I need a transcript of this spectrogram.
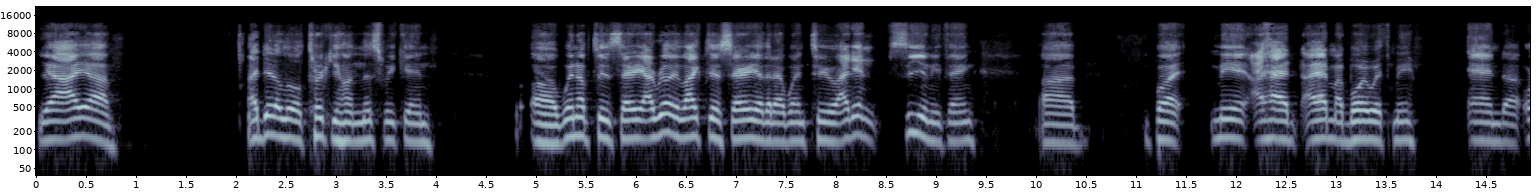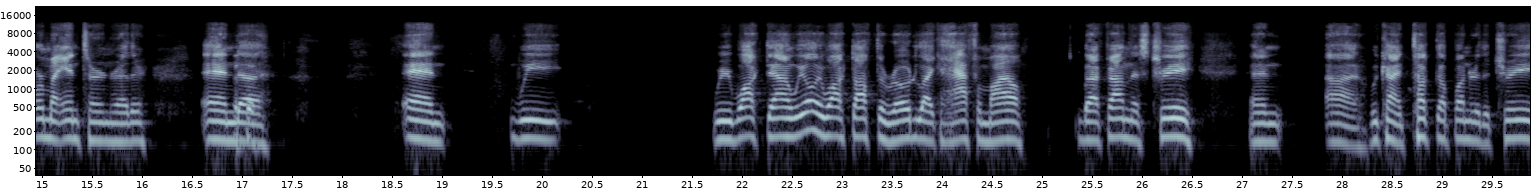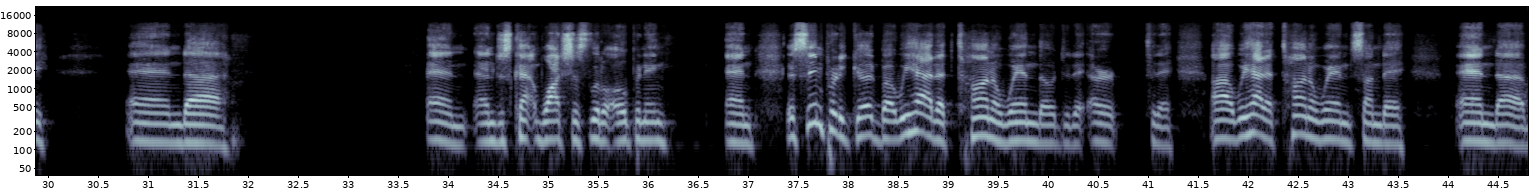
yeah, I uh I did a little turkey hunting this weekend. Uh went up to this area. I really liked this area that I went to. I didn't see anything. Uh but me I had I had my boy with me and uh, or my intern rather. And uh and we we walked down. We only walked off the road like half a mile, but I found this tree and uh, we kind of tucked up under the tree and uh, and and just kind of watch this little opening and it seemed pretty good but we had a ton of wind though today or today uh, we had a ton of wind sunday and uh,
